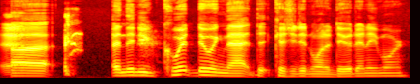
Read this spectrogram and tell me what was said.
yeah. Uh, and then you quit doing that because you didn't want to do it anymore.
